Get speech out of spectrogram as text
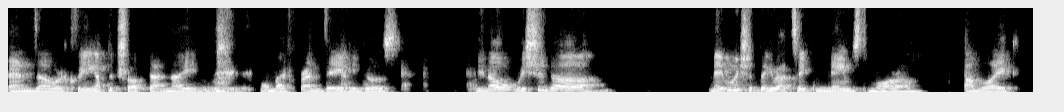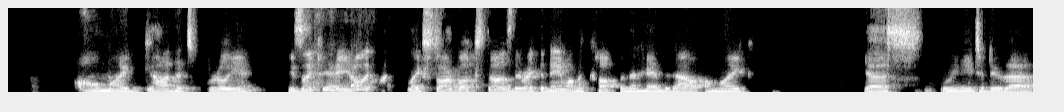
and uh, we're cleaning up the truck that night. and my friend Dave, he goes, "You know, we should uh, maybe we should think about taking names tomorrow." I'm like, "Oh my god, that's brilliant!" He's like, "Yeah, you know, like like Starbucks does. They write the name on the cup and then hand it out." I'm like, "Yes, we need to do that."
